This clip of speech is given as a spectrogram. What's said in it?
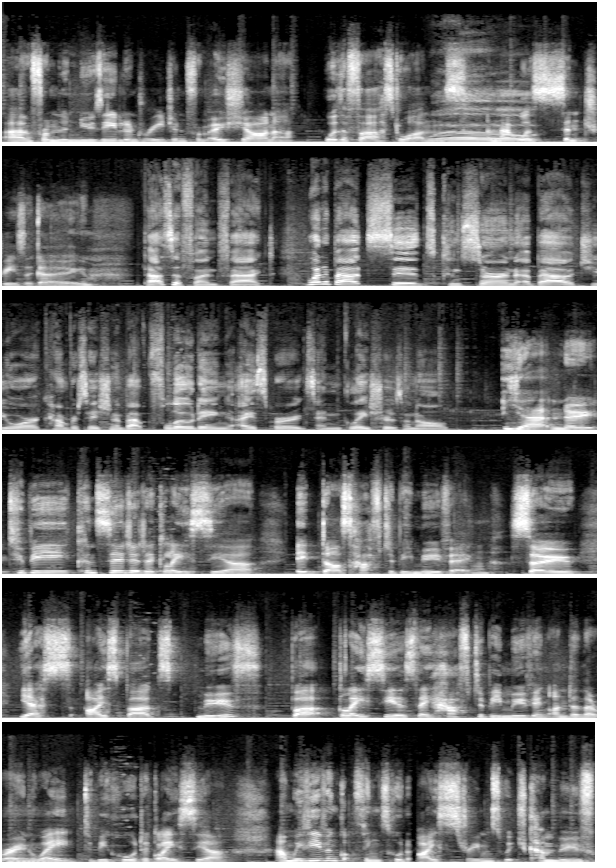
um, from the New Zealand region, from Oceania, were the first ones. And that was centuries ago. That's a fun fact. What about Sid's concern about your conversation about floating icebergs and glaciers and all? Yeah, no, to be considered a glacier, it does have to be moving. So, yes, icebergs move, but glaciers, they have to be moving under their own weight to be called a glacier. And we've even got things called ice streams, which can move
